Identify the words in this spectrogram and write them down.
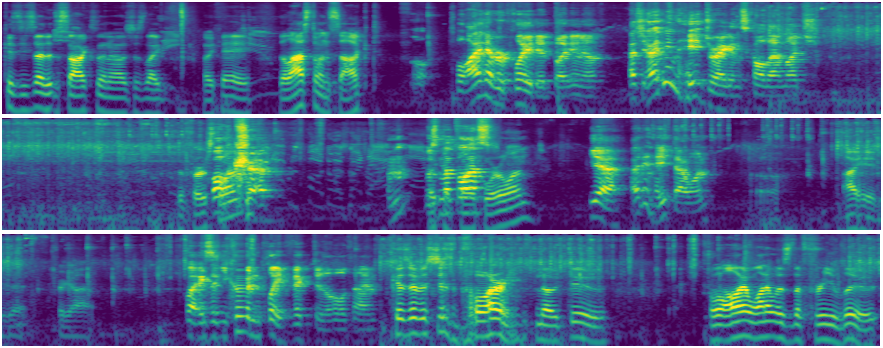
Because you said it sucks, and I was just like, okay. The last one sucked. Well, well, I never played it, but you know. Actually, I didn't hate Dragon's Call that much. The first Oh one? crap! Hmm? Wasn't the that the last? parkour one? Yeah, I didn't hate that one. Oh. I hated it. Forgot. Well, it's like you couldn't play Viktor the whole time. Because it was just boring. No, too. Well, all I wanted was the free loot.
